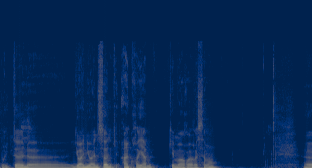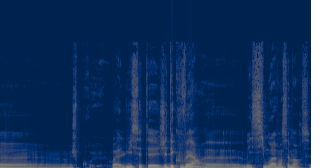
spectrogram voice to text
Brittle, euh, Johan Johansson, qui est incroyable, qui est mort récemment. je ouais, lui, c'était. J'ai découvert, mais six mois avant sa mort, ce,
